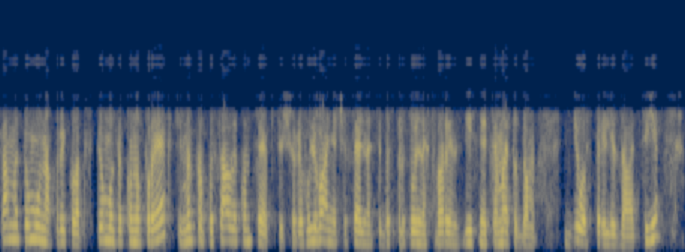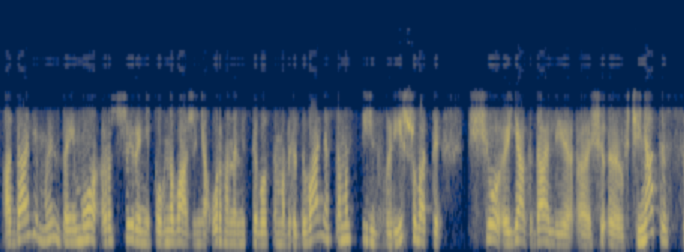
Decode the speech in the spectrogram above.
Саме тому, наприклад, в цьому законопроекті ми прописали концепцію, що регулювання чисельності безпритульних тварин здійснюється методом біостерилізації, а далі ми даємо розширені повноваження органам місцевого самоврядування самостійно вирішувати, що як далі е, що, е, вчиняти з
